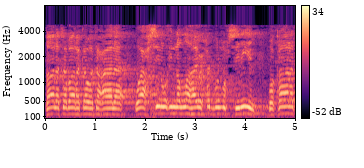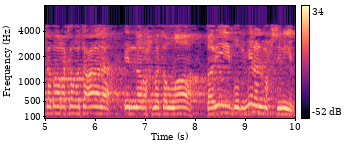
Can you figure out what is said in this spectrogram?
قال تبارك وتعالى وأحسنوا إن الله يحب المحسنين. وقال تبارك وتعالى إن رحمة الله قريب من المحسنين.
